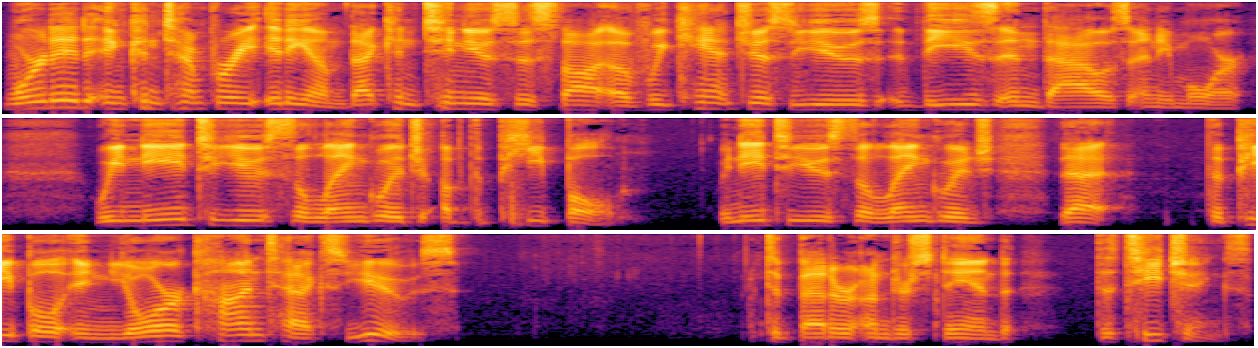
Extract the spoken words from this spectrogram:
Worded in contemporary idiom, that continues this thought of we can't just use thees and thous anymore. We need to use the language of the people. We need to use the language that the people in your context use to better understand the teachings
